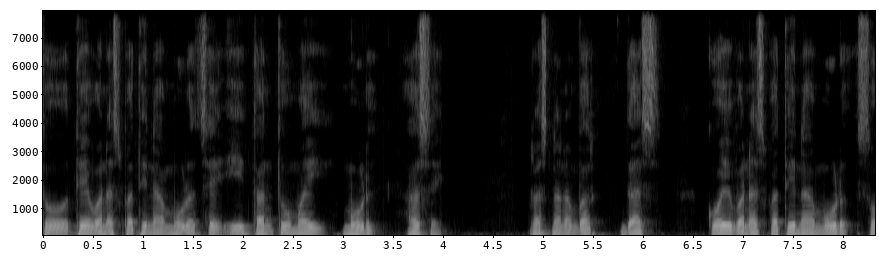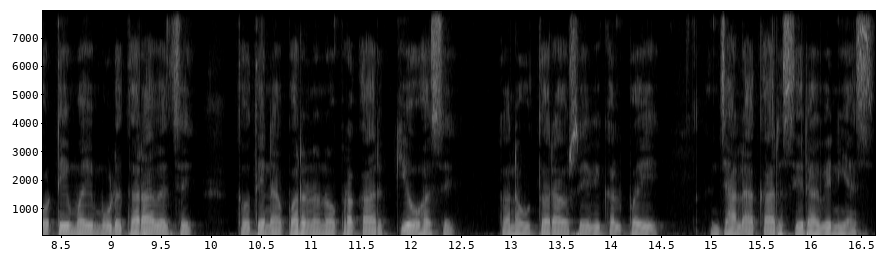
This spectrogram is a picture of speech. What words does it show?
તો તે વનસ્પતિના મૂળ છે એ તંતુમય મૂળ હશે. પ્રશ્ન નંબર દસ. કોઈ વનસ્પતિના મૂળ સોટીમય મૂળ ધરાવે છે? તો તેના પર્ણનો પ્રકાર કયો હશે? તો આનો ઉત્તર આવશે વિકલ્પ એ જાલાકાર શિરાવિન્યાસ.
